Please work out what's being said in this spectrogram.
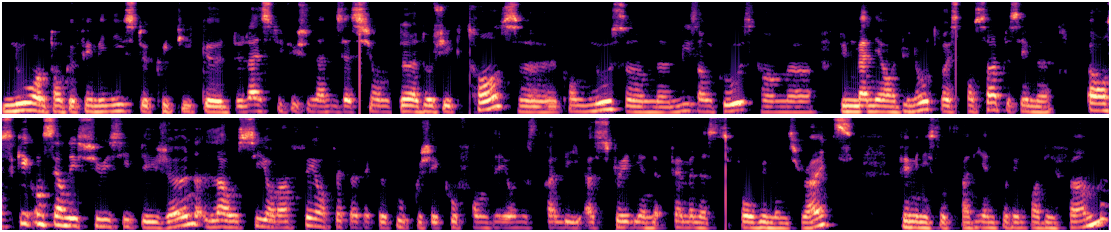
nous, en tant que féministes critiques de l'institutionnalisation de la logique trans, euh, quand nous sommes mis en cause comme, euh, d'une manière ou d'une autre, responsables de ces meurtres. En ce qui concerne les suicides des jeunes, là aussi, on a fait en fait avec le groupe que j'ai cofondé en Australie, Australian Feminists for Women's Rights, féministes australiennes pour les droits des femmes.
